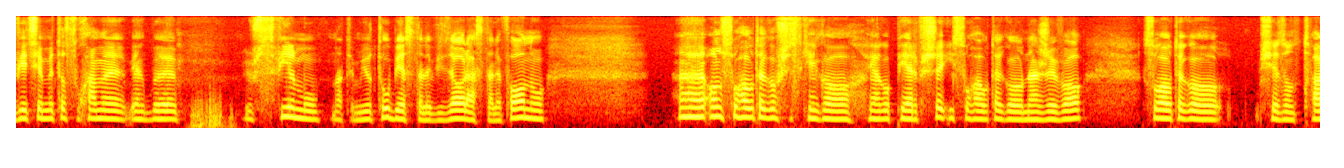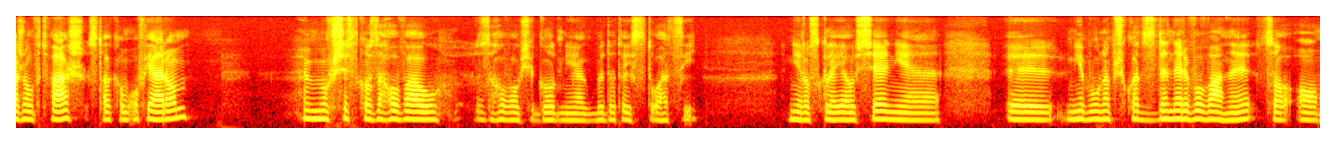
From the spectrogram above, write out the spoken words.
wiecie, my to słuchamy jakby już z filmu, na tym YouTubie, z telewizora, z telefonu. Yy, on słuchał tego wszystkiego jako pierwszy i słuchał tego na żywo. Słuchał tego siedząc twarzą w twarz z taką ofiarą, mimo wszystko zachował, zachował się godnie jakby do tej sytuacji. Nie rozklejał się, nie, yy, nie był na przykład zdenerwowany, co o,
